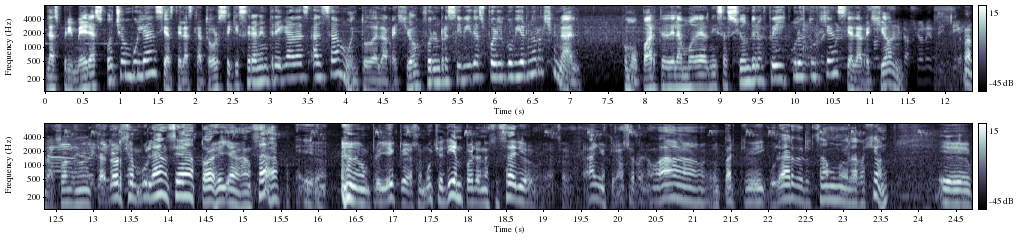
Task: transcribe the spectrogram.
Las primeras ocho ambulancias de las 14 que serán entregadas al SAMU en toda la región fueron recibidas por el gobierno regional como parte de la modernización de los vehículos de urgencia en la región. Bueno, son 14 ambulancias, todas ellas avanzadas. Eh, un proyecto que hace mucho tiempo era necesario, hace años que no se renovaba el parque vehicular del SAMU de la región. Eh,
